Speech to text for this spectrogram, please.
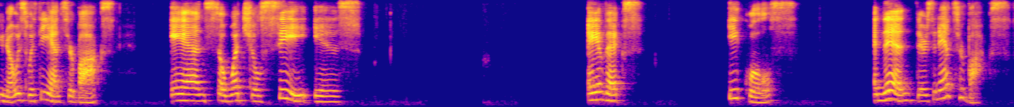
you know, is with the answer box. And so what you'll see is A of X equals, and then there's an answer box.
